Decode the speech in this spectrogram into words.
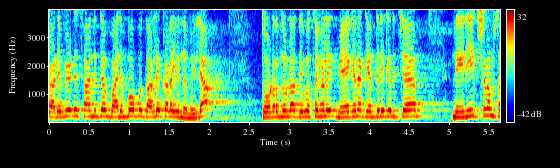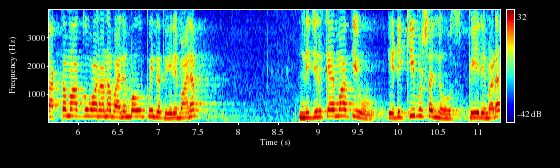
കടുവയുടെ സാന്നിധ്യം വനംവകുപ്പ് തള്ളിക്കളയുന്നുമില്ല. തുടർന്നുള്ള ദിവസങ്ങളിൽ മേഖല കേന്ദ്രീകരിച്ച് നിരീക്ഷണം ശക്തമാക്കുവാനാണ് വനംവകുപ്പിന്റെ തീരുമാനം. Nijil K Mathew Idukki vision news Peermade.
